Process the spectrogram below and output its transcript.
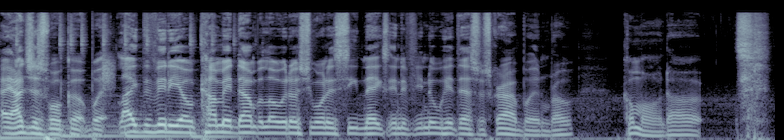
Hey, I just woke up, but like the video, comment down below what else you want to see next, and if you're new, hit that subscribe button, bro. Come on, dog.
